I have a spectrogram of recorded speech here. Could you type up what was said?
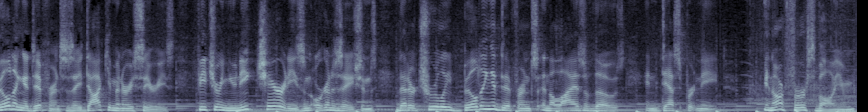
Building a Difference is a documentary series featuring unique charities and organizations that are truly building a difference in the lives of those in desperate need. In our first volume,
